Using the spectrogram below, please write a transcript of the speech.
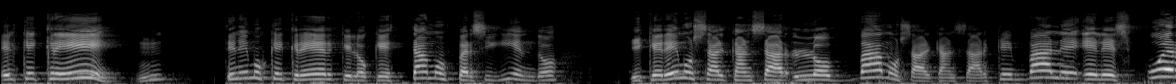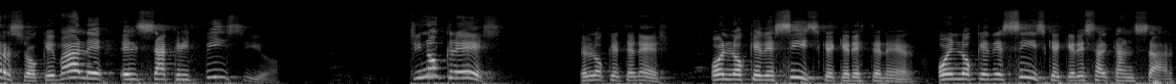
el que cree, tenemos que creer que lo que estamos persiguiendo y queremos alcanzar, lo vamos a alcanzar, que vale el esfuerzo, que vale el sacrificio. Si no crees en lo que tenés, o en lo que decís que querés tener, o en lo que decís que querés alcanzar,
